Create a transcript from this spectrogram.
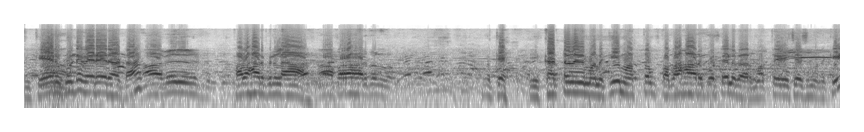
ఆ, ఇంకేరుకుంటే వేరే రాట? ఆ, వేరే రేటు. పదహారు పిల్లల? పదహారు పిల్లలు. ఓకే ఈ కట్ట అనేది మనకి మొత్తం పదహారు పొట్టేలు కదా మొత్తం వచ్చేసి మనకి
